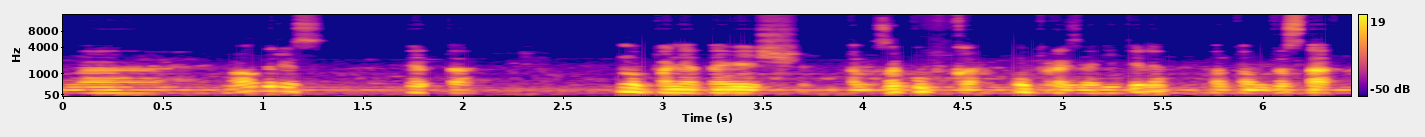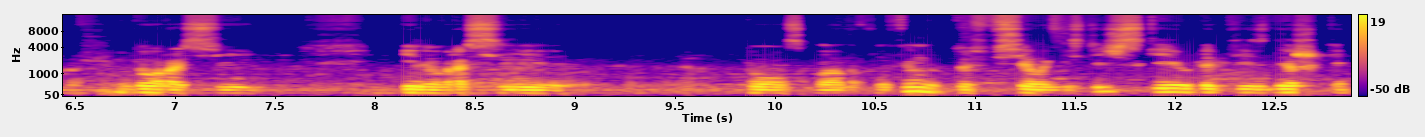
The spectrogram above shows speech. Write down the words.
на Wildberries? Это, ну, понятная вещь, там закупка у производителя, потом доставка до России или в России до склада fulfillment, то есть все логистические вот эти издержки,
